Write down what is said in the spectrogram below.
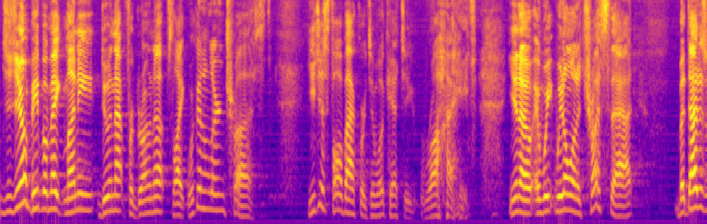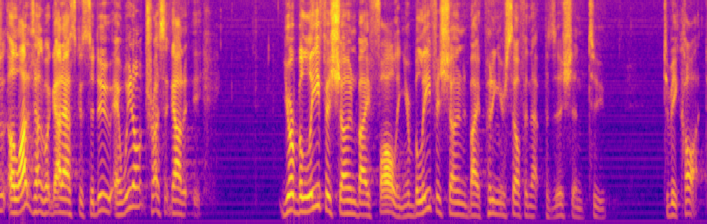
Did you know people make money doing that for grown ups? Like, we're going to learn trust. You just fall backwards and we'll catch you. Right. You know, and we, we don't want to trust that. But that is a lot of times what God asks us to do, and we don't trust that God. Your belief is shown by falling. Your belief is shown by putting yourself in that position to, to be caught.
